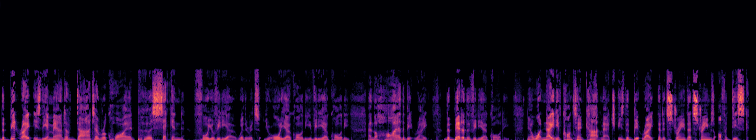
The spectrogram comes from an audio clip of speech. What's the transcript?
the bit rate is the amount of data required per second for your video, whether it's your audio quality, your video quality, and the higher the bit rate, the better the video quality. Now, what native content can't match is the bit rate that streamed that streams off a disk.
